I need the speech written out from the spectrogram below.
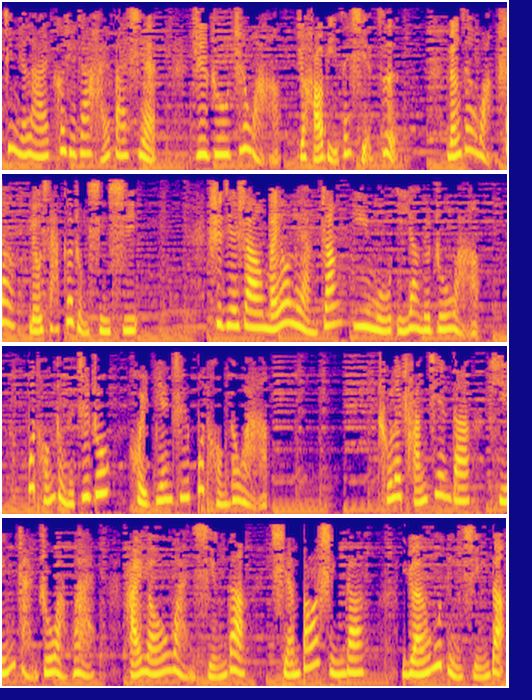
近年来，科学家还发现，蜘蛛织网就好比在写字，能在网上留下各种信息。世界上没有两张一模一样的蛛网，不同种的蜘蛛会编织不同的网。除了常见的平展蛛网外，还有碗形的、钱包形的、圆屋顶形的、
